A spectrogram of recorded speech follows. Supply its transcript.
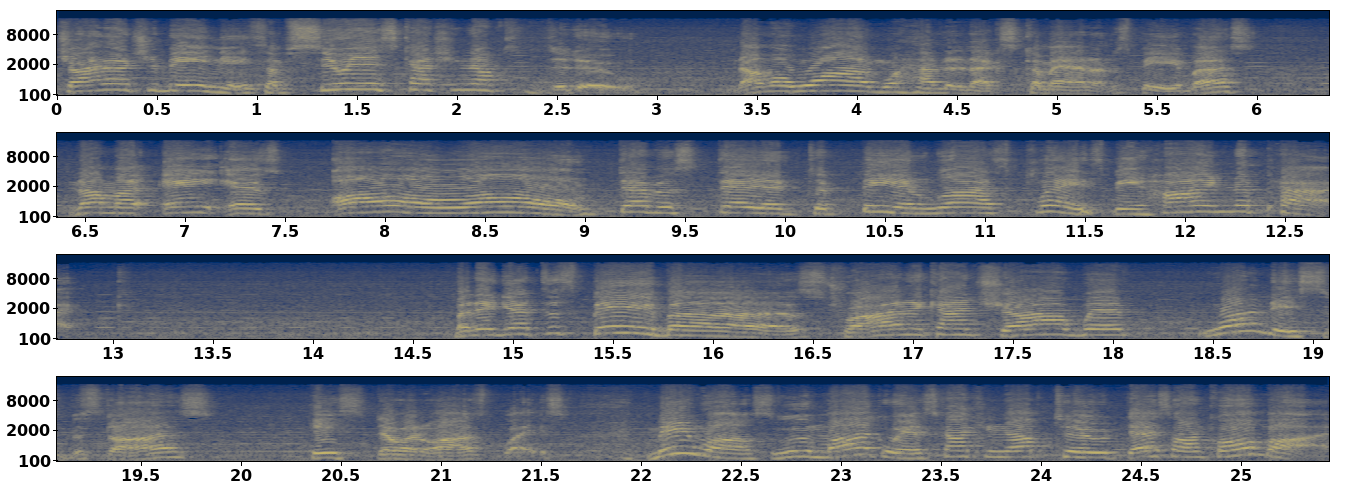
Chiner Chibi needs some serious catching up to do. Number 1 will have the next command on the speed bus. Number 8 is all alone, devastated to be in last place behind the pack. But he gets the speed uh, bus, trying to catch up with one of these superstars. He's still in last place. Meanwhile, Sue Margaret is catching up to Desan Kobai.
